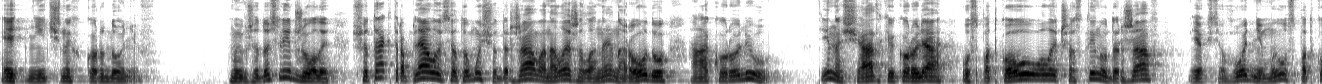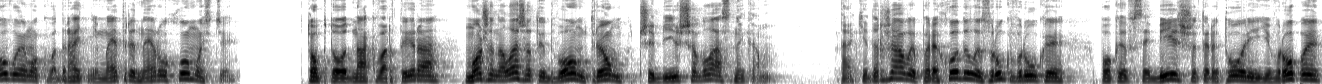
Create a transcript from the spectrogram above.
етнічних кордонів. Ми вже досліджували, що так траплялося, тому що держава належала не народу, а королю. І нащадки короля успадковували частину держав, як сьогодні ми успадковуємо квадратні метри нерухомості. Тобто одна квартира може належати двом, трьом чи більше власникам. Так і держави переходили з рук в руки, поки все більше території Європи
